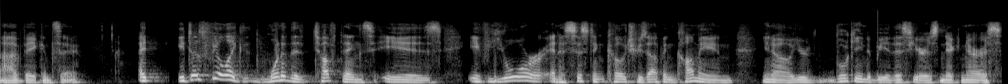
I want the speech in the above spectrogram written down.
uh, vacancy. It, it does feel like one of the tough things is if you're an assistant coach who's up and coming, you know, you're looking to be this year's Nick Nurse.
